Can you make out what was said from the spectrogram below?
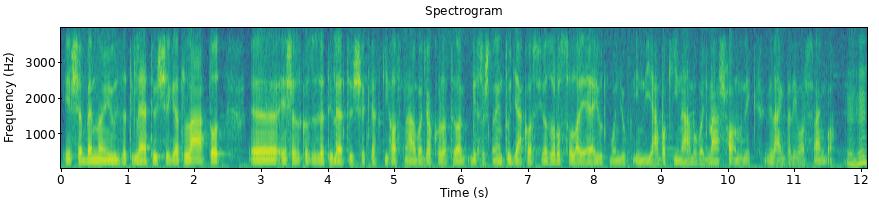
és ebben nagyon jó üzleti lehetőséget látott, és ezek az üzleti lehetőségeket kihasználva gyakorlatilag biztosan tudják azt, hogy az orosz olaj eljut mondjuk Indiába, Kínába, vagy más harmadik világbeli országba. Uh-huh.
